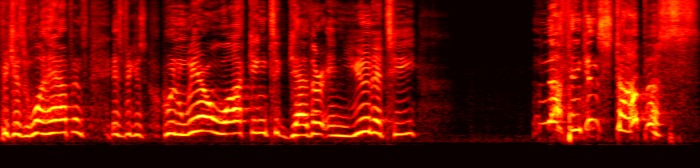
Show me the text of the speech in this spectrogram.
Because what happens is because when we are walking together in unity, nothing can stop us.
